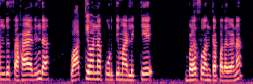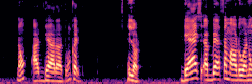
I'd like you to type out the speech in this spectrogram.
ಒಂದು ಸಹಾಯದಿಂದ ವಾಕ್ಯವನ್ನು ಪೂರ್ತಿ ಮಾಡಲಿಕ್ಕೆ ಬಳಸುವಂಥ ಪದಗಳನ್ನ ನಾವು ಆದ್ಯಾಹಾರ ಅಂತ ಕರಿತೀವಿ. ಇಲ್ಲಿ ನೋಡಿ. ಡ್ಯಾಶ್ ಅಭ್ಯಾಸ ಮಾಡುವನು.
